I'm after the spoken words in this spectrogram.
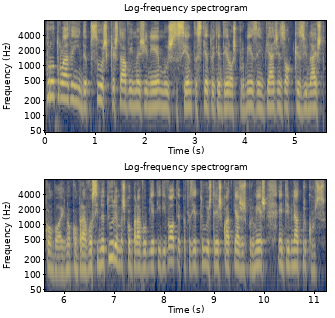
por outro lado, ainda, pessoas que gastavam, imaginemos, 60, 70, 80 euros por mês em viagens ocasionais de comboio. Não compravam assinatura, mas compravam o bilhete de volta para fazer duas, três, quatro viagens por mês em determinado percurso.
